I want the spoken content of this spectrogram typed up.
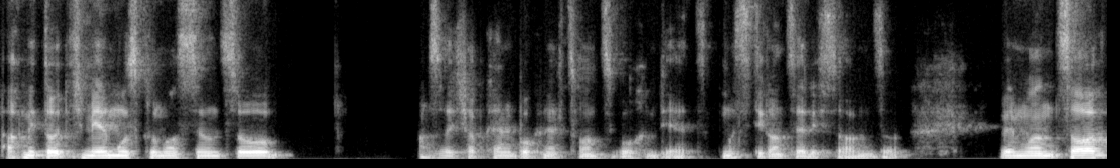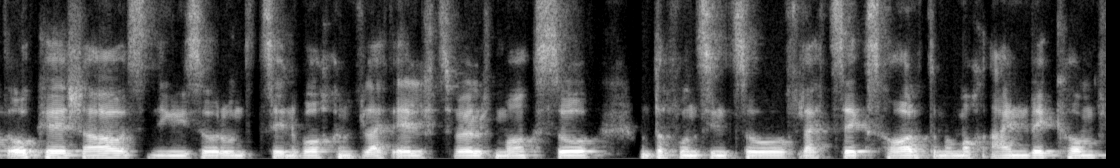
auch mit deutlich mehr Muskelmasse und so, also ich habe keinen Bock mehr auf 20 Wochen Diät, muss ich dir ganz ehrlich sagen, so. Wenn man sagt, okay, schau, es sind irgendwie so rund 10 Wochen, vielleicht 11, 12 max so, und davon sind so vielleicht sechs hart und man macht einen Wettkampf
